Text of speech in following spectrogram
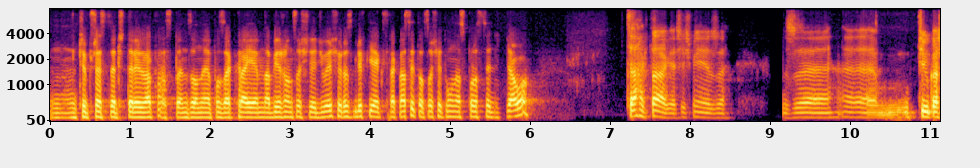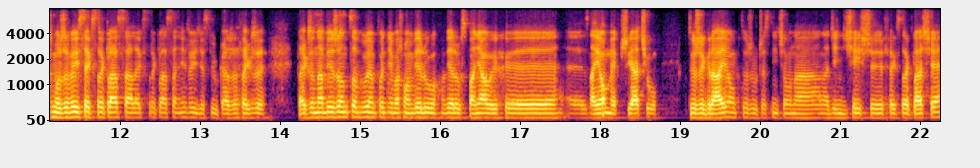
Mm, czy przez te cztery lata spędzone poza krajem na bieżąco śledziłeś rozgrywki ekstraklasy, to co się tu u nas w Polsce działo? Tak, tak, ja się śmieję, że że e, piłkarz może wyjść z ekstraklasy, ale ekstraklasa nie wyjdzie z piłkarza. Także, także na bieżąco byłem, ponieważ mam wielu, wielu wspaniałych e, znajomych, przyjaciół, którzy grają, którzy uczestniczą na, na dzień dzisiejszy w ekstraklasie.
